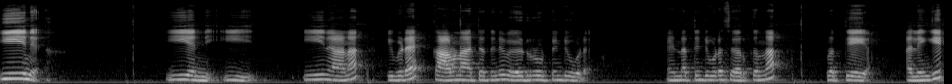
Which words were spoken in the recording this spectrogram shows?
ഈന് ഇ എൻ ഇ ഈനാണ് ഇവിടെ കാർബണാറ്റത്തിന്റെ വേർഡ് റൂട്ടിന്റെ കൂടെ എണ്ണത്തിന്റെ കൂടെ ചേർക്കുന്ന പ്രത്യയം അല്ലെങ്കിൽ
